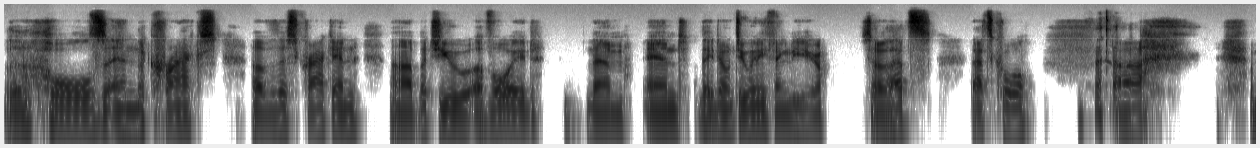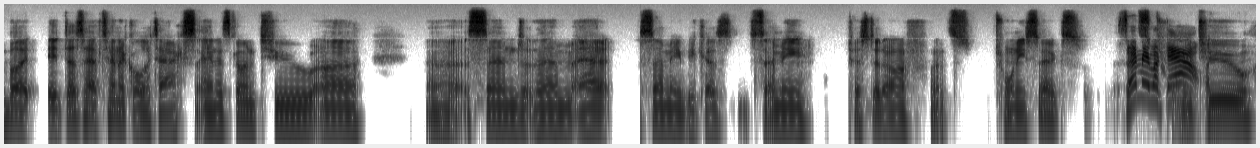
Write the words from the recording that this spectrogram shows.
the holes and the cracks of this kraken, uh, but you avoid them and they don't do anything to you. So that's that's cool. uh, but it does have tentacle attacks, and it's going to uh, uh, send them at Semi because Semi pissed it off. That's 26. Semi, look out! 22.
